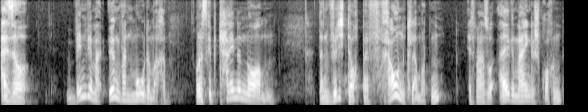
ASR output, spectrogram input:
Also, wenn wir mal irgendwann Mode machen und es gibt keine Normen, dann würde ich doch bei Frauenklamotten, jetzt mal so allgemein gesprochen,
